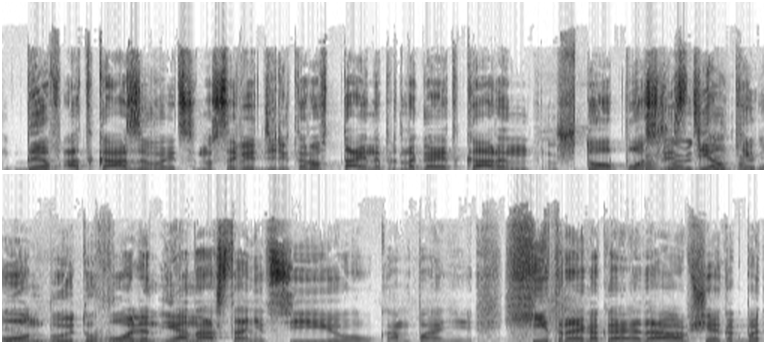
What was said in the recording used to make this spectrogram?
Дев отказывается, но совет директоров тайно предлагает Карен, что после сделки компанию. он будет уволен, и она станет CEO компании. Хитрая какая, да, вообще как бы...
